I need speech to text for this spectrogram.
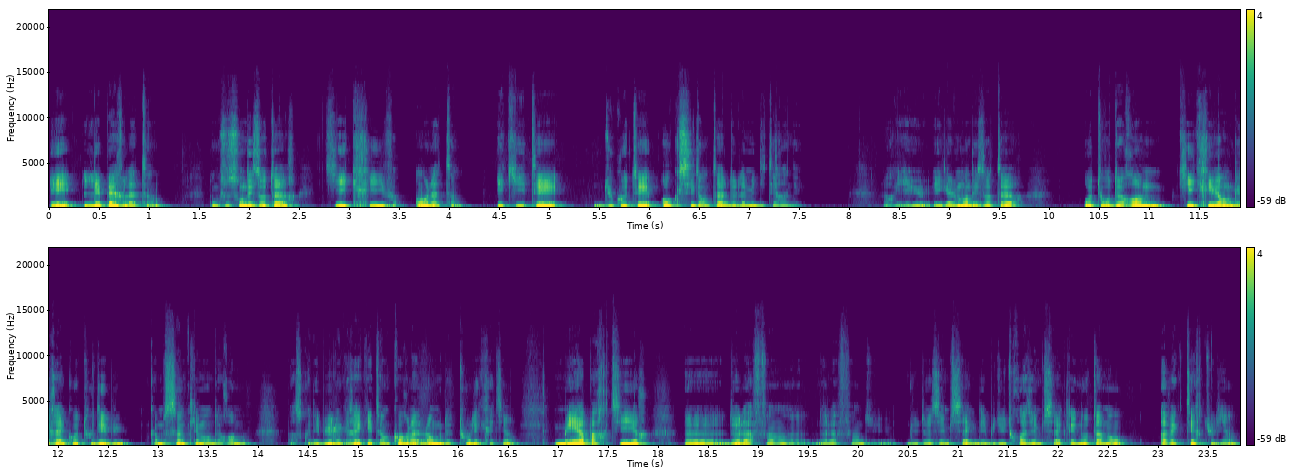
et les pères latins. Donc ce sont des auteurs qui écrivent en latin et qui étaient du côté occidental de la Méditerranée. Alors il y a eu également des auteurs autour de Rome qui écrivaient en grec au tout début, comme Saint Clément de Rome, parce qu'au début le grec était encore la langue de tous les chrétiens, mais à partir euh, de la fin, euh, de la fin du, IIe siècle, début du IIIe siècle, et notamment avec Tertullien,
